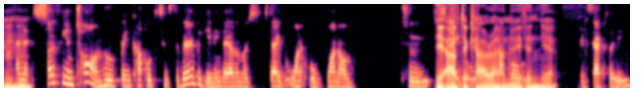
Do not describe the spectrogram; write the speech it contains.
mm-hmm. and it's Sophie and Tom, who have been coupled since the very beginning. They are the most stable one, well, one of two. Yeah, after Cara and. Nathan. Yeah. Exactly.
